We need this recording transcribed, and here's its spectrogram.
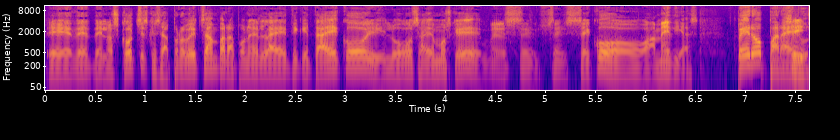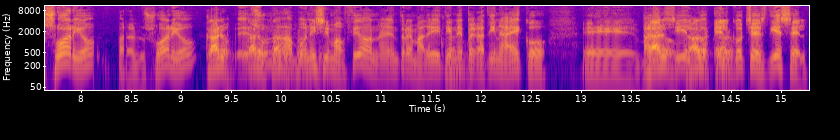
eh, de, los coches que se aprovechan para poner la etiqueta eco y luego sabemos que es, eco a medias. Pero para el usuario, para el usuario, claro, es una buenísima opción. Entra en Madrid, tiene pegatina eco. Eh, sí, el, coche es diésel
